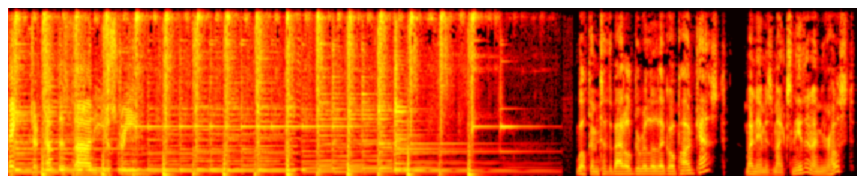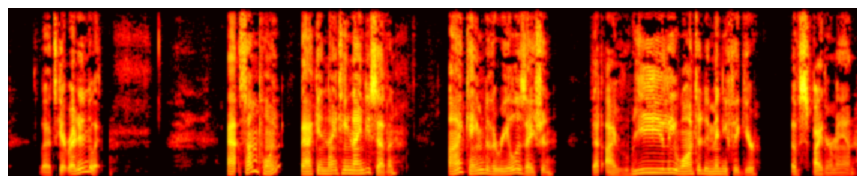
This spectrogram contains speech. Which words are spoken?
Hey, check out this audio stream. Welcome to the Battle Gorilla Lego podcast. My name is Mike Sneathen. I'm your host. Let's get right into it. At some point back in 1997, I came to the realization that I really wanted a minifigure of Spider Man.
